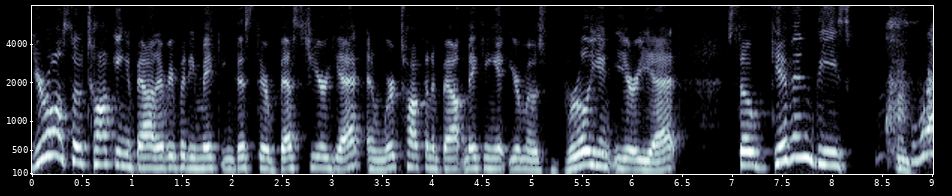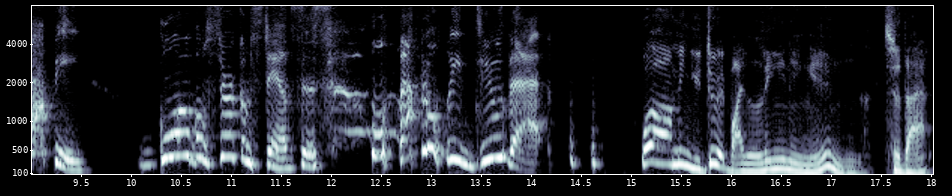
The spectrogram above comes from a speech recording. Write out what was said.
you're also talking about everybody making this their best year yet, and we're talking about making it your most brilliant year yet. So, given these crappy global circumstances, how do we do that? Well, I mean, you do it by leaning in to that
